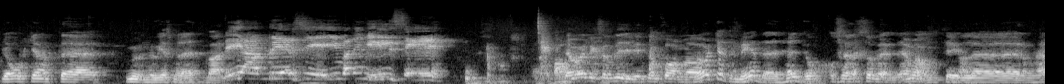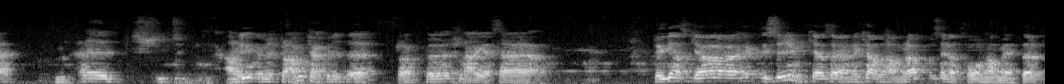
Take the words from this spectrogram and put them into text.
jag orkar inte munhuggas med dig. Bara, Ni andra ser ju vad ni vill se! Det har ju liksom blivit någon form Jag av... orkar inte med dig. Hej då. Och sen så vänder jag mig om till eh, de här. Uh, Armbågar mig fram kanske lite framför så här. Det är ganska häftig syn kan jag säga. När kallhamrar på sina 2,5 meter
